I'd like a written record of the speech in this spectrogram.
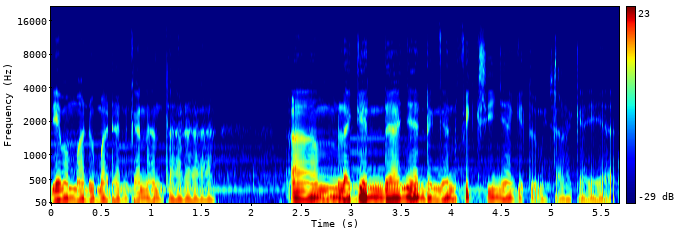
Dia memadu-madankan antara um, legendanya dengan fiksinya gitu. Misalnya kayak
